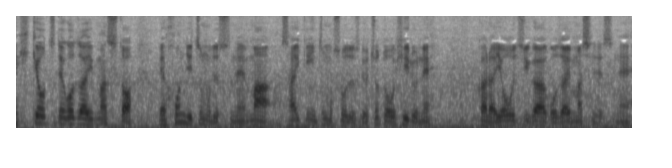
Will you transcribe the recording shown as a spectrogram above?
えー、秘境津でございますと、えー、本日もですね、まあ、最近いつもそうですけど、ちょっとお昼ね、から用事がございましてですね、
